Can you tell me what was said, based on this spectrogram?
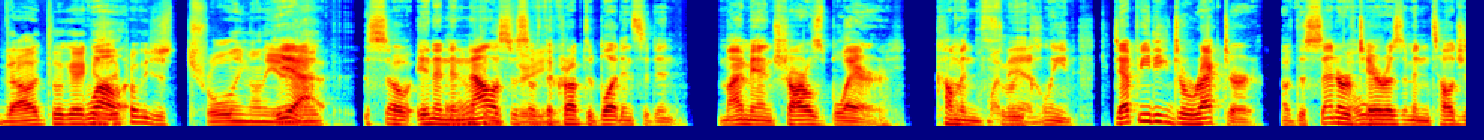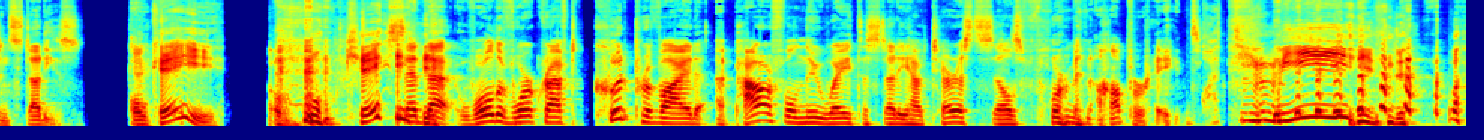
valid to look at because Well, they're probably just trolling on the yeah. internet. So in an I don't think it's analysis of the corrupted blood incident, my man Charles Blair coming Oh, through man. clean, deputy director of the Center of Oh. Terrorism and Intelligence Studies. Okay. Okay. said that World of Warcraft could provide a powerful new way to study how terrorist cells form and operate. What do you mean? What?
